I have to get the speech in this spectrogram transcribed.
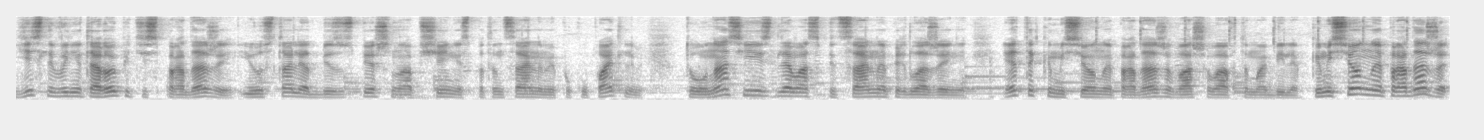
Если вы не торопитесь с продажей и устали от безуспешного общения с потенциальными покупателями, то у нас есть для вас специальное предложение. Это комиссионная продажа вашего автомобиля. Комиссионная продажа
